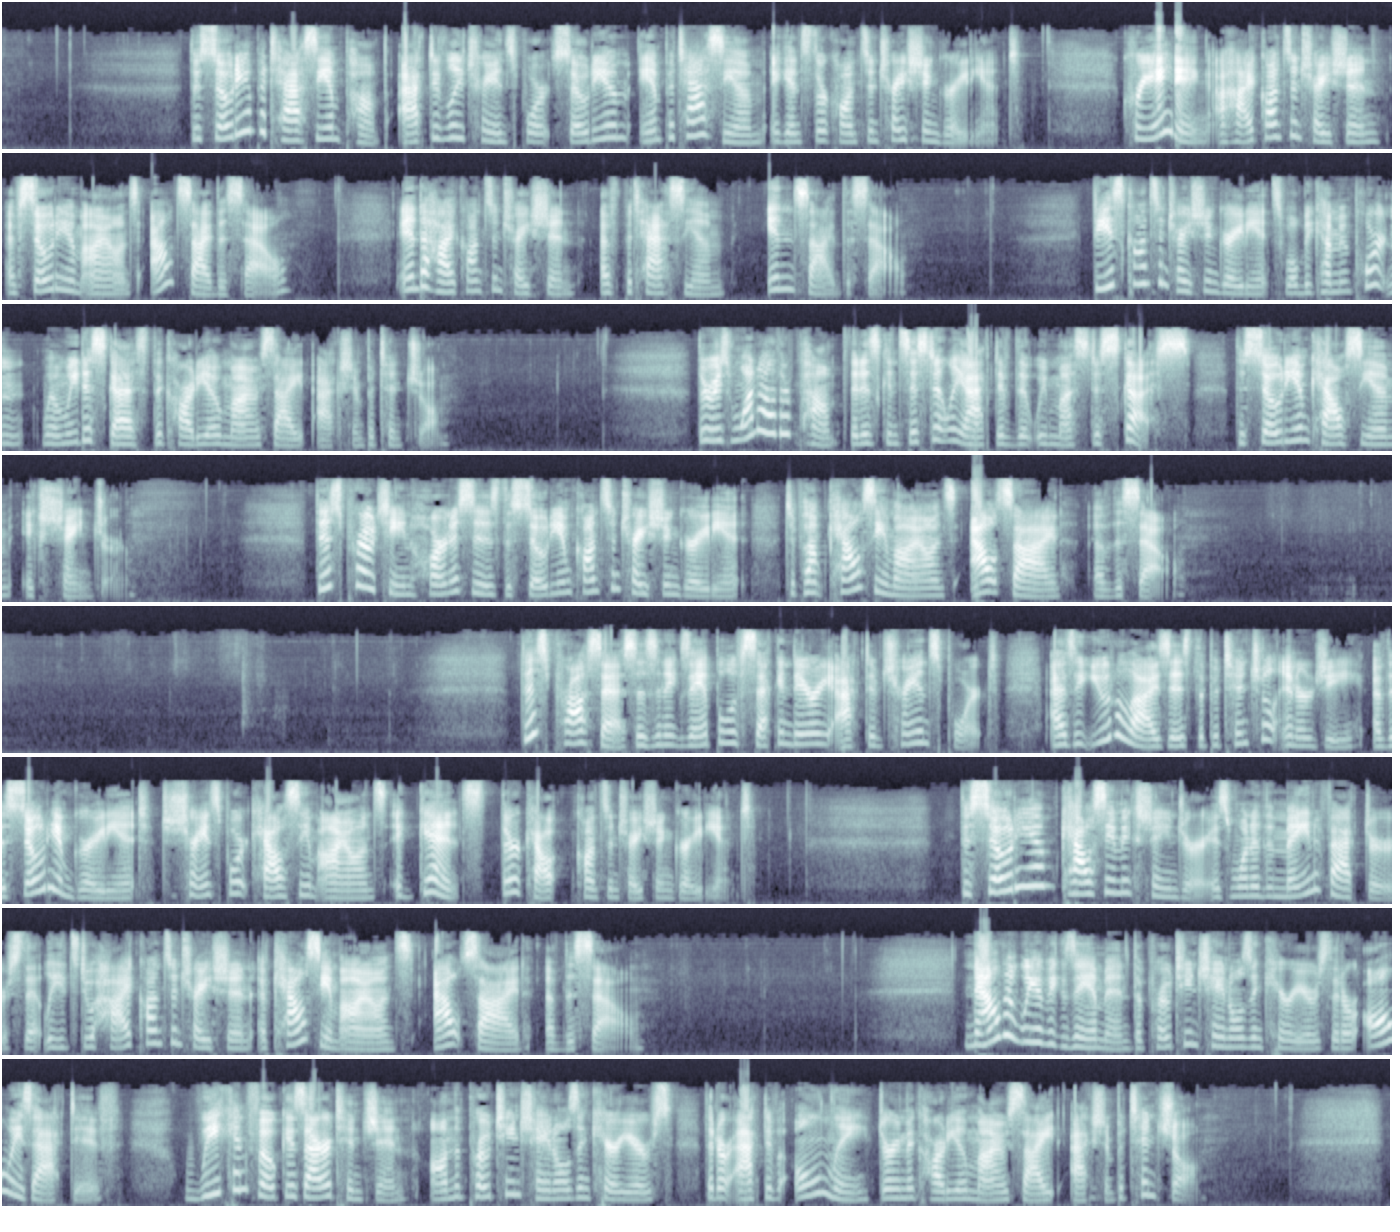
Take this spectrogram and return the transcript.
The sodium-potassium pump actively transports sodium and potassium against their concentration gradient, creating a high concentration of sodium ions outside the cell and a high concentration of potassium inside the cell. These concentration gradients will become important when we discuss the cardiomyocyte action potential. There is one other pump that is consistently active that we must discuss, the sodium-calcium exchanger. This protein harnesses the sodium concentration gradient to pump calcium ions outside of the cell. This process is an example of secondary active transport, as it utilizes the potential energy of the sodium gradient to transport calcium ions against their concentration gradient. The sodium-calcium exchanger is one of the main factors that leads to a high concentration of calcium ions outside of the cell. Now that we have examined the protein channels and carriers that are always active, we can focus our attention on the protein channels and carriers that are active only during the cardiomyocyte action potential.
